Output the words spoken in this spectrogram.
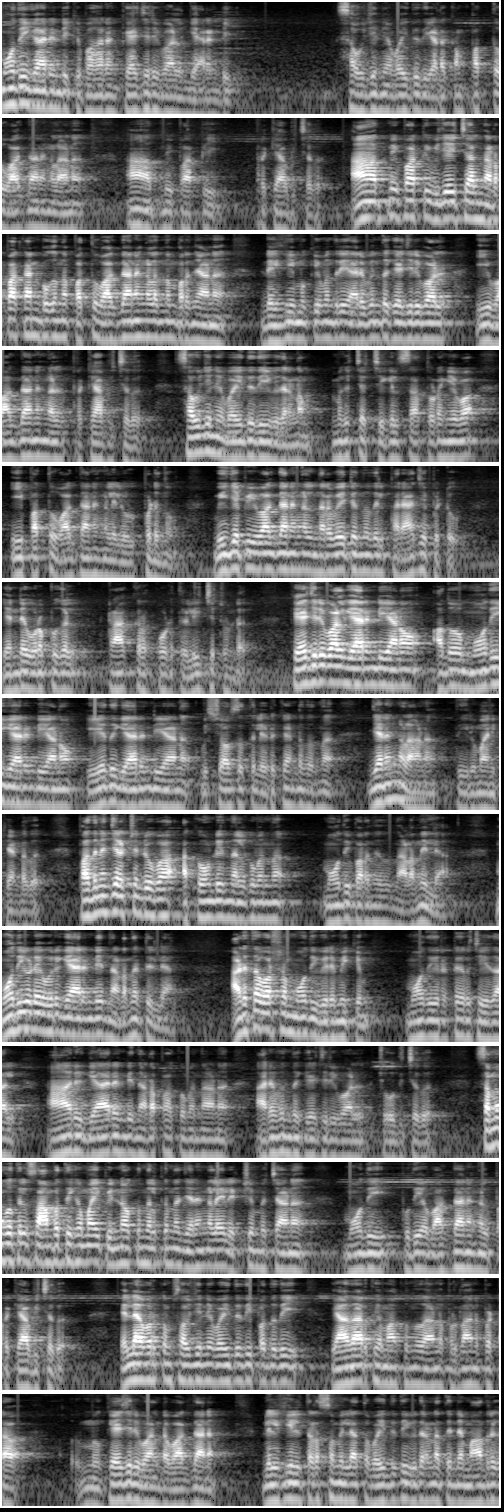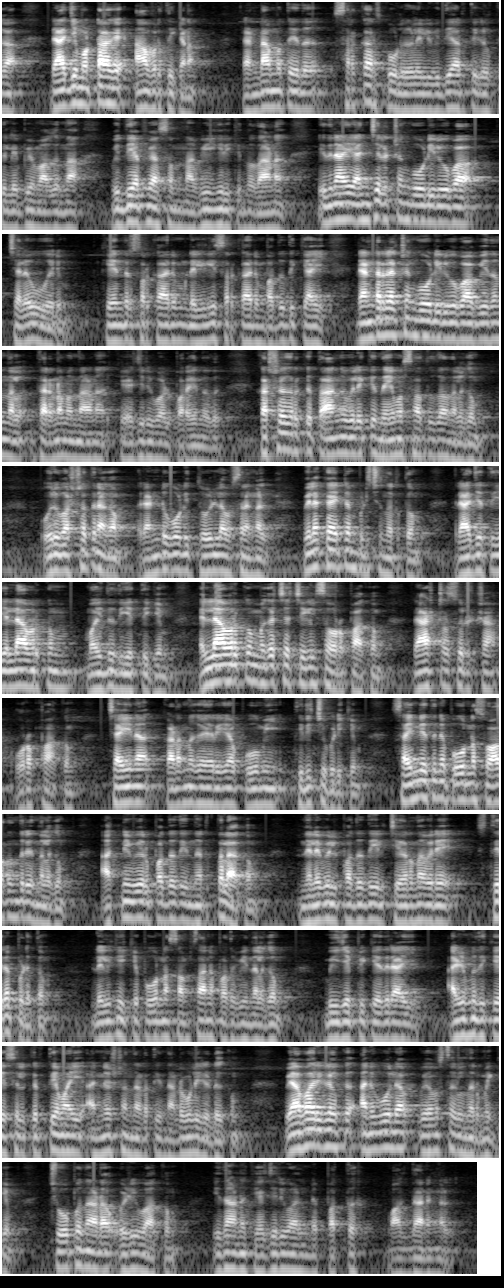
മോദി ഗ്യാരണ്ടിക്ക് പകരം കേജ്രിവാൾ ഗ്യാരണ്ടി. സൗജന്യ വൈദ്യുതി അടക്കം പത്ത് വാഗ്ദാനങ്ങളാണ് ആ ആദ്മി പാർട്ടി പ്രഖ്യാപിച്ചത്. ആ ആദ്മി പാർട്ടി വിജയിച്ചാൽ നടപ്പാക്കാൻ പോകുന്ന പത്ത് വാഗ്ദാനങ്ങളെന്നും പറഞ്ഞാണ് ഡൽഹി മുഖ്യമന്ത്രി അരവിന്ദ് കെജ്രിവാൾ ഈ വാഗ്ദാനങ്ങൾ പ്രഖ്യാപിച്ചത്. സൗജന്യ വൈദ്യുതി വിതരണം മികച്ച ചികിത്സ തുടങ്ങിയവ ഈ പത്ത് വാഗ്ദാനങ്ങളിൽ ഉൾപ്പെടുന്നു. ബി ജെ പി വാഗ്ദാനങ്ങൾ നിറവേറ്റുന്നതിൽ പരാജയപ്പെട്ടു. എന്റെ ഉറപ്പുകൾ ട്രാക്ക് റെക്കോർഡ് തെളിയിച്ചിട്ടുണ്ട്. കേജ്രിവാൾ ഗ്യാരണ്ടിയാണോ അതോ മോദി ഗ്യാരണ്ടിയാണോ ഏത് ഗ്യാരണ്ടിയാണ് വിശ്വാസത്തിൽ എടുക്കേണ്ടതെന്ന് ജനങ്ങളാണ് തീരുമാനിക്കേണ്ടത്. പതിനഞ്ച് ലക്ഷം രൂപ അക്കൗണ്ടിൽ നൽകുമെന്ന് മോദി പറഞ്ഞത് നടന്നില്ല. മോദിയുടെ ഒരു ഗ്യാരണ്ടി നടന്നിട്ടില്ല. അടുത്ത വർഷം മോദി വിരമിക്കും. മോദി റിട്ടയർ ചെയ്താൽ ആര് ഗ്യാരണ്ടി നടപ്പാക്കുമെന്നാണ് അരവിന്ദ് കേജ്രിവാൾ ചോദിച്ചത്. സമൂഹത്തിൽ സാമ്പത്തികമായി പിന്നോക്കം നിൽക്കുന്ന ജനങ്ങളെ ലക്ഷ്യം വെച്ചാണ് മോദി പുതിയ വാഗ്ദാനങ്ങൾ പ്രഖ്യാപിച്ചത്. എല്ലാവർക്കും സൗജന്യ വൈദ്യുതി പദ്ധതി യാഥാർത്ഥ്യമാക്കുന്നതാണ് പ്രധാനപ്പെട്ട കേജ്രിവാളിന്റെ വാഗ്ദാനം. ഡൽഹിയിൽ തടസ്സമില്ലാത്ത വൈദ്യുതി വിതരണത്തിന്റെ മാതൃക രാജ്യമൊട്ടാകെ ആവർത്തിക്കണം. രണ്ടാമത്തേത് സർക്കാർ സ്കൂളുകളിൽ വിദ്യാർത്ഥികൾക്ക് ലഭ്യമാകുന്ന വിദ്യാഭ്യാസം നവീകരിക്കുന്നതാണ്. ഇതിനായി അഞ്ച് ലക്ഷം കോടി രൂപ ചെലവ് വരും. കേന്ദ്ര സർക്കാരും ഡൽഹി സർക്കാരും പദ്ധതിക്കായി രണ്ടര ലക്ഷം കോടി രൂപ വീതം തരണമെന്നാണ് കേജ്രിവാൾ പറയുന്നത്. കർഷകർക്ക് താങ്ങുവിലയ്ക്ക് നിയമസാധുത നൽകും. ഒരു വർഷത്തിനകം രണ്ട് കോടി തൊഴിലവസരങ്ങൾ വിലക്കയറ്റം പിടിച്ചു നിർത്തും. രാജ്യത്ത് എല്ലാവർക്കും വൈദ്യുതി എത്തിക്കും. എല്ലാവർക്കും മികച്ച ചികിത്സ ഉറപ്പാക്കും. രാഷ്ട്ര സുരക്ഷ ഉറപ്പാക്കും. ചൈന കടന്നുകയറിയ ഭൂമി തിരിച്ചുപിടിക്കും. സൈന്യത്തിന് പൂർണ സ്വാതന്ത്ര്യം നൽകും. അഗ്നിവീർ പദ്ധതി നിർത്തലാക്കും. നിലവിൽ പദ്ധതിയിൽ ചേർന്നവരെ സ്ഥിരപ്പെടുത്തും. ഡൽഹിക്ക് പൂർണ സംസ്ഥാന പദവി നൽകും. ബി ജെ പിക്കെതിരായി അഴിമതി കേസിൽ കൃത്യമായി അന്വേഷണം നടത്തി നടപടിയെടുക്കും. വ്യാപാരികൾക്ക് അനുകൂല വ്യവസ്ഥകൾ നിർമ്മിക്കും. ചുവപ്പ് നാട ഒഴിവാക്കും. ഇതാണ് കേജ്രിവാളിന്റെ പത്ത് വാഗ്ദാനങ്ങൾ.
